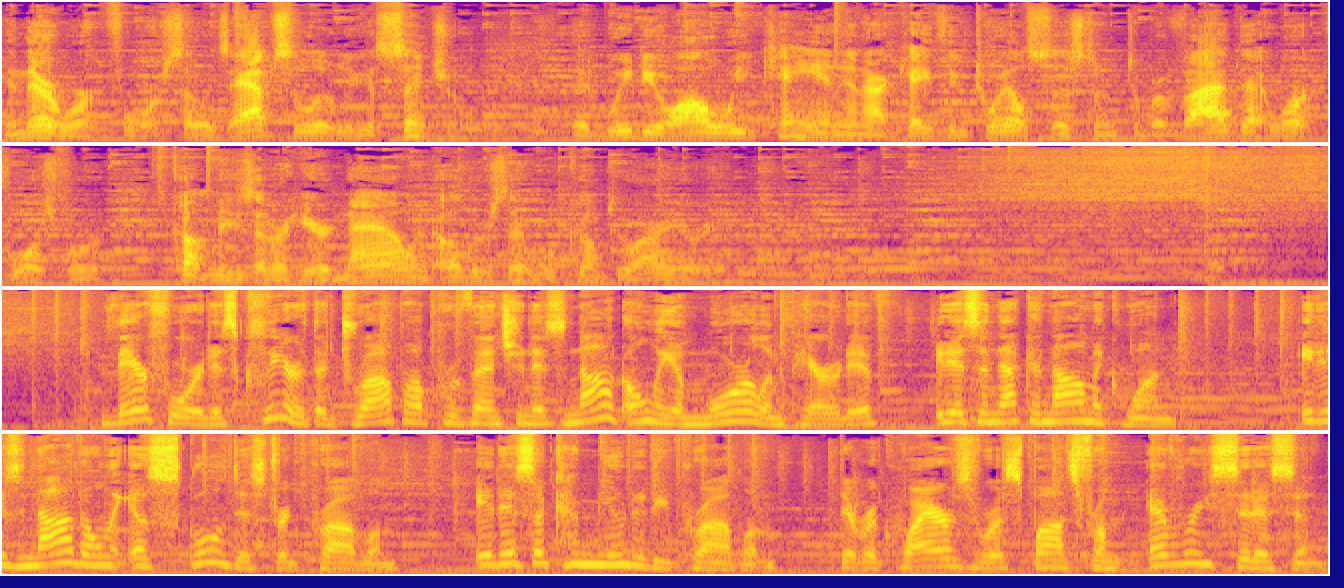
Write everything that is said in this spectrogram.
in their workforce. So it's absolutely essential that we do all we can in our K through 12 system to provide that workforce for companies that are here now and others that will come to our area. Therefore, it is clear that dropout prevention is not only a moral imperative, it is an economic one. It is not only a school district problem, it is a community problem that requires a response from every citizen,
